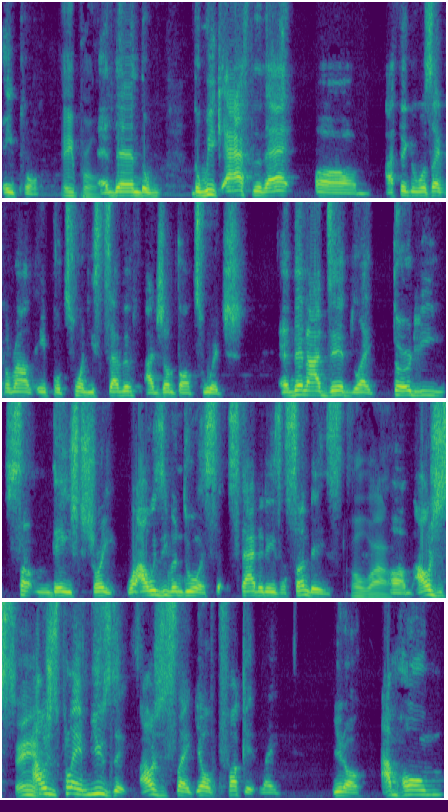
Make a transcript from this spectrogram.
April, April. and then the the week after that, um, I think it was like around April twenty seventh. I jumped on Twitch, and then I did like thirty something days straight. Well, I was even doing S- Saturdays and Sundays. oh wow. Um, I was just Damn. I was just playing music. I was just like, yo, fuck it, like. You know, I'm home.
